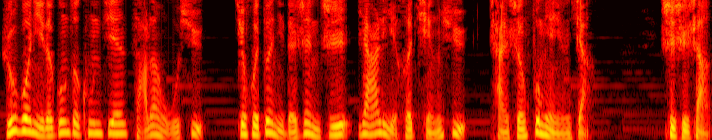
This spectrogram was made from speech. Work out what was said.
如果你的工作空间杂乱无序，就会对你的认知、压力和情绪产生负面影响。事实上，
